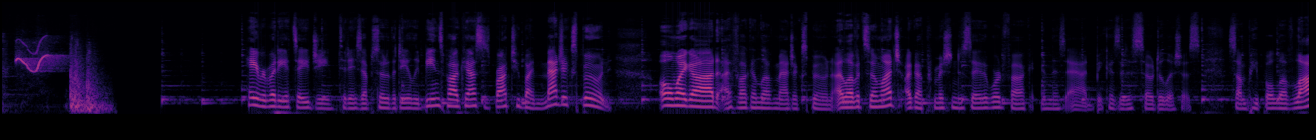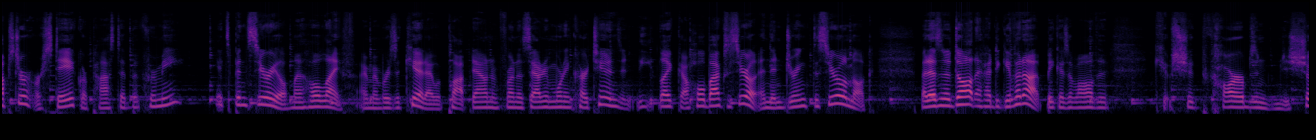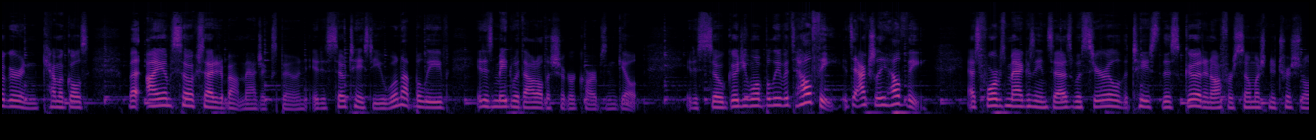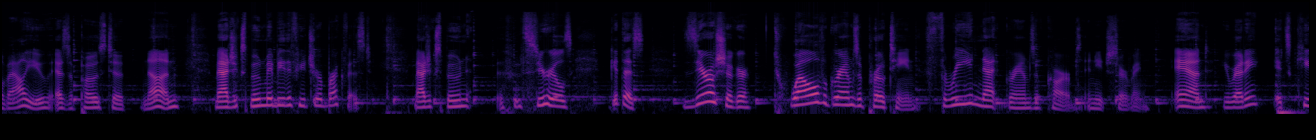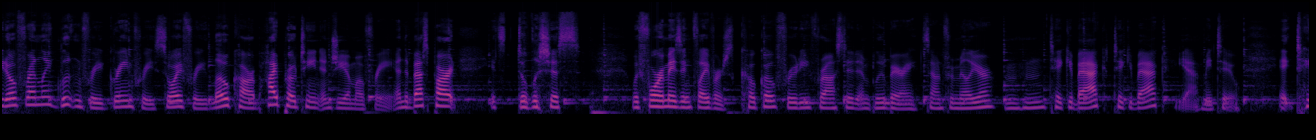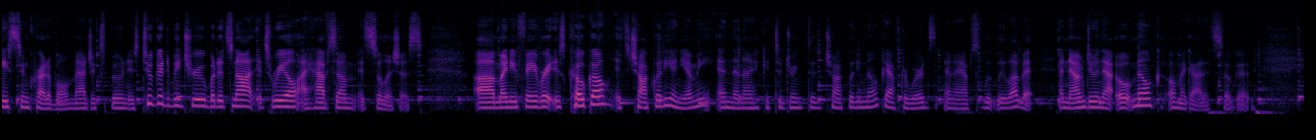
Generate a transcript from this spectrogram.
Hey everybody, it's AG. Today's episode of the Daily Beans podcast is brought to you by Magic Spoon. Oh my god, I fucking love Magic Spoon. I love it so much, I got permission to say the word fuck in this ad because it is so delicious. Some people love lobster or steak or pasta, but for me, it's been cereal my whole life. I remember as a kid, I would plop down in front of Saturday morning cartoons and eat like a whole box of cereal and then drink the cereal milk. But as an adult, I've had to give it up because of all the carbs and sugar and chemicals. But I am so excited about Magic Spoon. It is so tasty. You will not believe it is made without all the sugar, carbs, and guilt. It is so good you won't believe it's healthy. It's actually healthy. As Forbes magazine says, with cereal that tastes this good and offers so much nutritional value as opposed to none, Magic Spoon may be the future of breakfast. Magic Spoon cereals, get this, Zero sugar, 12 grams of protein, 3 net grams of carbs in each serving. And, you ready? It's keto friendly, gluten free, grain free, soy free, low carb, high protein, and GMO free. And the best part, it's delicious with four amazing flavors cocoa, fruity, frosted, and blueberry. Sound familiar? Mm hmm. Take you back? Take you back? Yeah, me too. It tastes incredible. Magic Spoon is too good to be true, but it's not. It's real. I have some. It's delicious. Uh, my new favorite is cocoa. It's chocolatey and yummy, and then I get to drink the chocolatey milk afterwards, and I absolutely love it. And now I'm doing that oat milk. Oh my god, it's so good.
